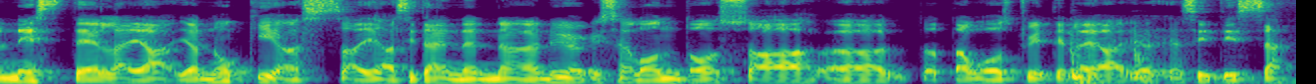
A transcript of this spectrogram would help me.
Nesteellä ja, ja Nokiassa ja sitä ennen New Yorkissa ja Lontoossa, äh, tota Wall Streetillä ja, ja, ja Cityssä.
